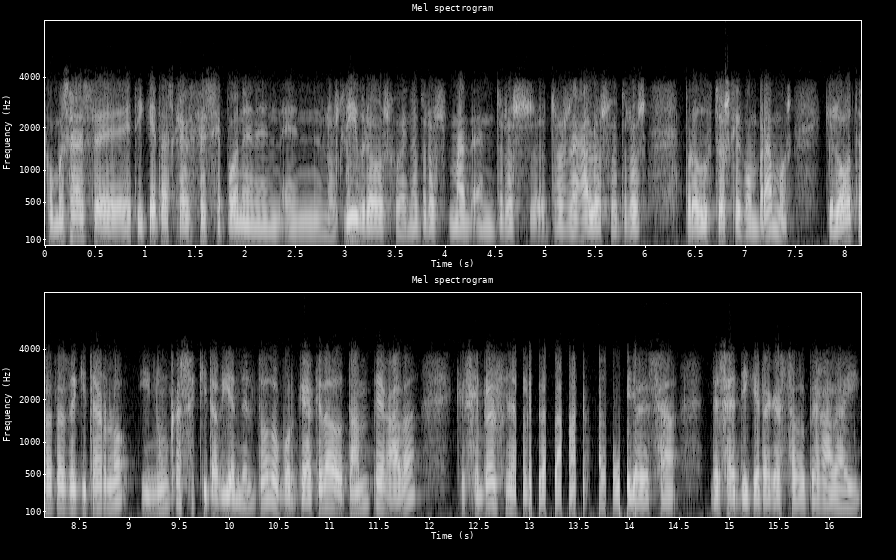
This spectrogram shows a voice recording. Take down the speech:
como esas eh, etiquetas que a veces se ponen en, en los libros o en otros, en otros, otros regalos, otros productos que compramos, que luego tratas de quitarlo y nunca se quita bien del todo, porque ha quedado tan pegada que siempre al final queda la marca, la huella de esa, de esa etiqueta que ha estado pegada ahí.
